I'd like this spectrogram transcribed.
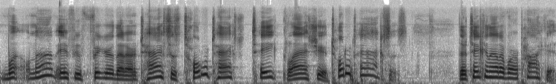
Well, not if you figure that our taxes, total tax take last year, total taxes, they're taken out of our pocket,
